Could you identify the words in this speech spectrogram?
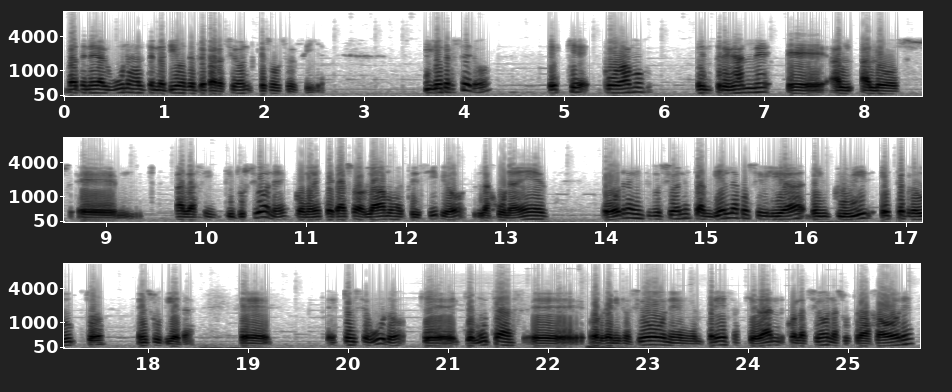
va a tener algunas alternativas de preparación que son sencillas. Y lo tercero es que podamos entregarle eh, a, los eh, a las instituciones, como en este caso hablábamos al principio, la JUNAED o otras instituciones, también la posibilidad de incluir este producto en su dieta. Eh, estoy seguro que, muchas organizaciones, empresas que dan colación a sus trabajadores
